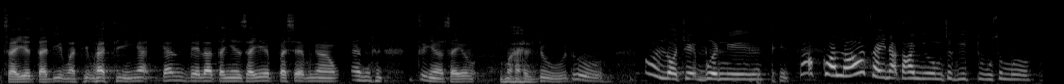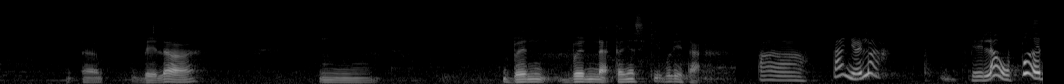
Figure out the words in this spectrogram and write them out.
Saya tadi mati-mati ingatkan Bella tanya saya pasal mengawan. Itu yang saya malu tu. Alah, Cik Ben ni. Takkanlah saya nak tanya macam gitu semua. Uh, Bella, hmm, Ben, Ben nak tanya sikit boleh tak? Ah, tanyalah. Bella open.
